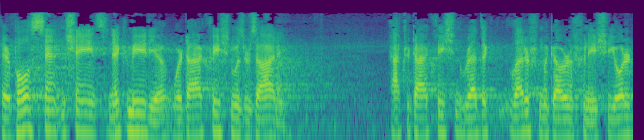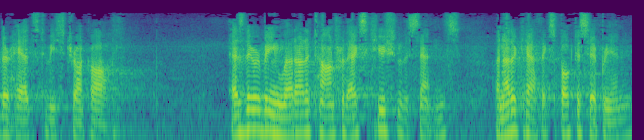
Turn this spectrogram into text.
They were both sent in chains to Nicomedia, where Diocletian was residing. After Diocletian read the letter from the governor of Phoenicia, he ordered their heads to be struck off. As they were being led out of town for the execution of the sentence, another Catholic spoke to Cyprian,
